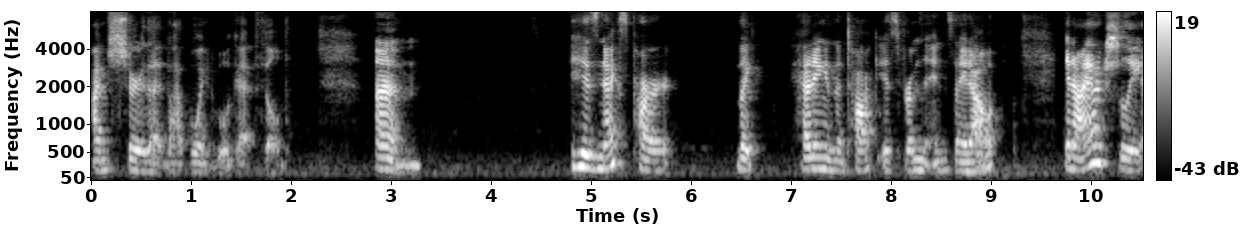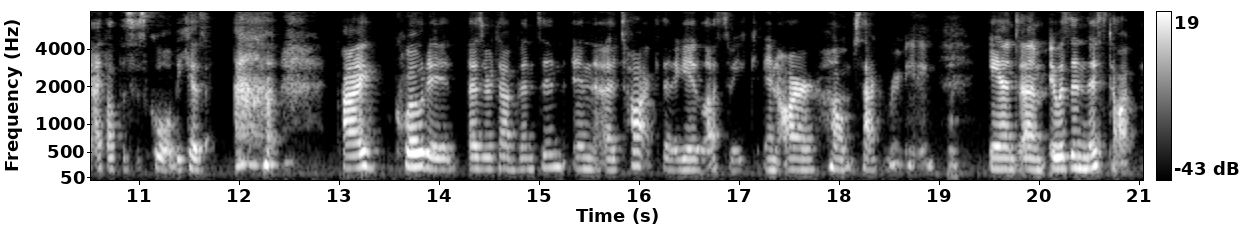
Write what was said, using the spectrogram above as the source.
I'm sure that that void will get filled. Um, his next part, like heading in the talk, is from the inside out, and I actually I thought this was cool because I quoted Ezra Taft Benson in a talk that I gave last week in our home sacrament meeting, Hmm. And um, it was in this talk.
